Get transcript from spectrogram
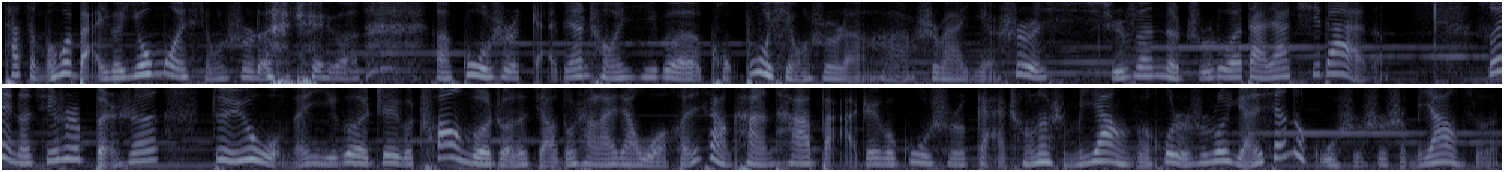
它怎么会把一个幽默形式的 这个，呃，故事改编成一个恐怖形式的哈，是吧？也是十分的值得大家期待的。所以呢，其实本身对于我们一个这个创作者的角度上来讲，我很想看他把这个故事改成了什么样子，或者是说原先的故事是什么样子的，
